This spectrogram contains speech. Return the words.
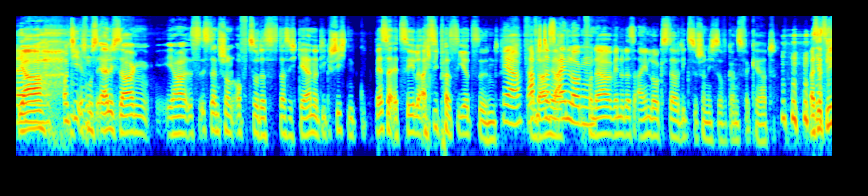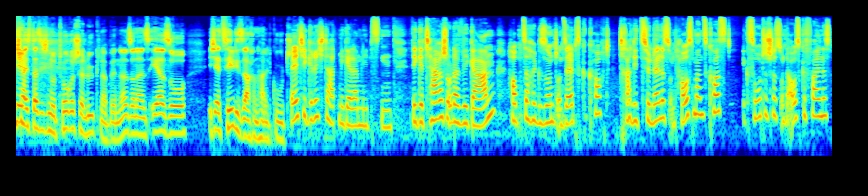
Ja, Ähm, und die, ich muss ehrlich sagen, ja, es ist dann schon oft so, dass, dass ich gerne die Geschichten besser erzähle, als sie passiert sind. Ja, darf Von ich das daher- einloggen? Von daher, wenn du das einloggst, da liegst du schon nicht so ganz verkehrt. Was jetzt nicht Okay. heißt, dass ich ein notorischer Lügner bin, ne? sondern es ist eher so, ich erzähle die Sachen halt gut. Welche Gerichte hat Miguel am liebsten? Vegetarisch oder vegan? Hauptsache gesund und selbst gekocht? Traditionelles und Hausmannskost? Exotisches und ausgefallenes?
